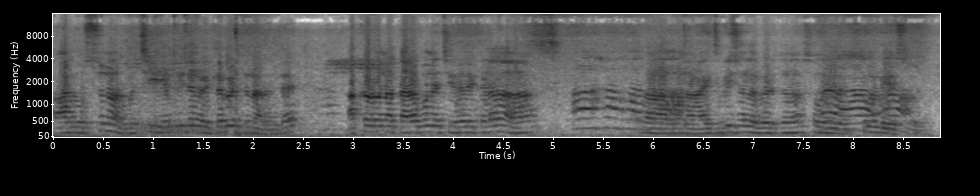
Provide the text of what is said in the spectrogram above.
వాళ్ళు వస్తున్నారు వచ్చి ఏం డిజైన్ ఎట్లా పెడుతున్నారు అంటే అక్కడ ఉన్న ఖరాబ్ ఉన్న చీరలు ఇక్కడ మన ఎగ్జిబిషన్లో పెడుతున్నారు సో చేస్తారు ఆ.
